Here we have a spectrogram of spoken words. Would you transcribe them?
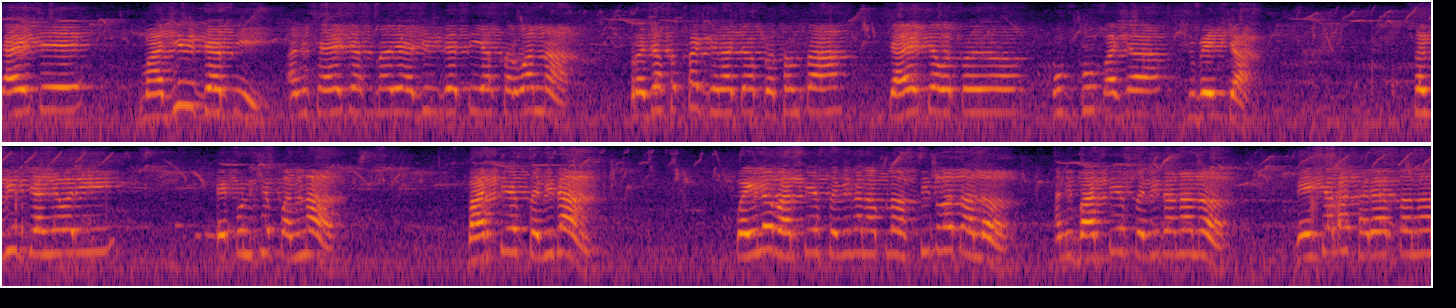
शाळेचे माजी विद्यार्थी आणि शाळेचे असणारे आजी विद्यार्थी या सर्वांना प्रजासत्ताक दिनाच्या प्रथमतः शाळेच्या वतीनं खूप खूप अशा शुभेच्छा. सव्वीस जानेवारी एकोणीसशे पन्नास भारतीय संविधान पहिलं भारतीय संविधान आपलं अस्तित्वात आलं आणि भारतीय संविधानानं देशाला खऱ्या अर्थानं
